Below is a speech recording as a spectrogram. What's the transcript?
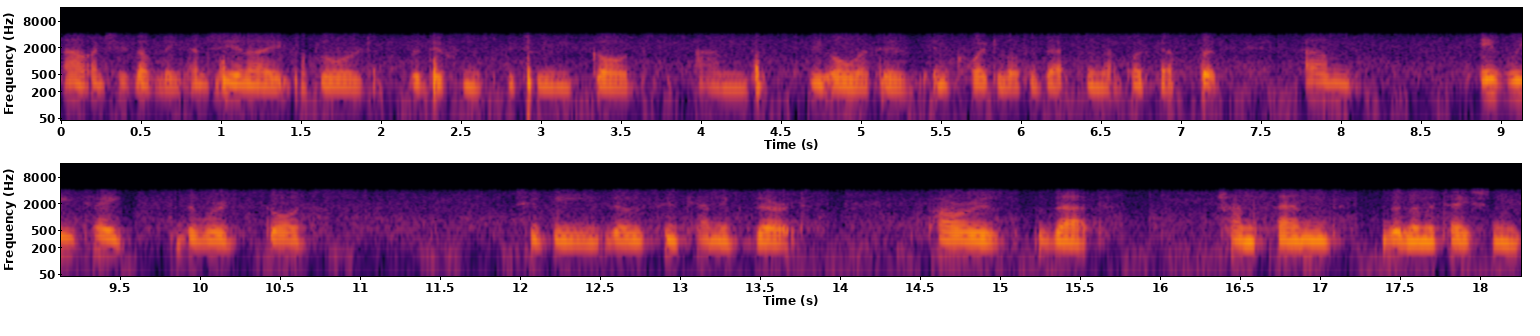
Uh, and she's lovely. And she and I explored the difference between gods and the all that is in quite a lot of depth in that podcast. But um, if we take the word God to be those who can exert powers that transcend the limitations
